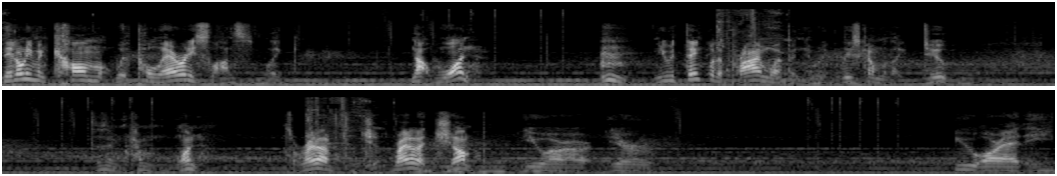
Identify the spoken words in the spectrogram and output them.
They don't even come with polarity slots. Like, not one. you would think with a prime weapon, it would at least come with like two. It doesn't even come with one. So right out of right out of jump, you are you're you are at a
